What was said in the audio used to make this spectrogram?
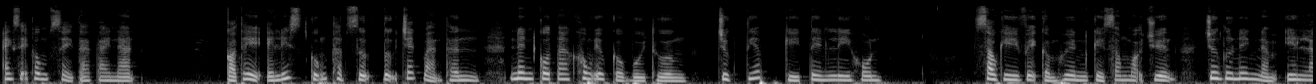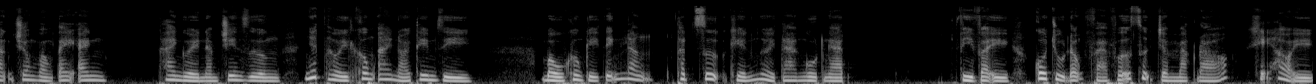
anh sẽ không xảy ra tai nạn. Có thể Alice cũng thật sự tự trách bản thân, nên cô ta không yêu cầu bồi thường, trực tiếp ký tên ly hôn. Sau khi vệ cẩm huyên kể xong mọi chuyện, Trương Tư Ninh nằm yên lặng trong vòng tay anh. Hai người nằm trên giường, nhất thời không ai nói thêm gì. Bầu không khí tĩnh lặng, thật sự khiến người ta ngột ngạt. Vì vậy, cô chủ động phá vỡ sự trầm mặc đó, khẽ hỏi.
